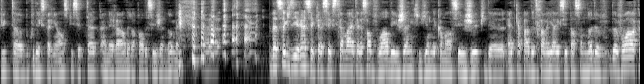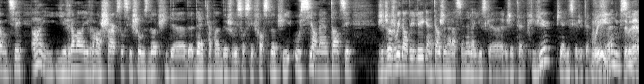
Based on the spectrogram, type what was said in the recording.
Vu que tu as beaucoup d'expérience puis c'est peut-être une erreur de la part de ces jeunes là mais euh, Ben, ça que je dirais, c'est que c'est extrêmement intéressant de voir des jeunes qui viennent de commencer le jeu puis de être capable de travailler avec ces personnes-là, de, de voir comme, tu sais, ah, il, il est vraiment, il est vraiment sharp sur ces choses-là puis de, de- d'être capable de jouer sur ces forces-là. Puis aussi, en même temps, tu sais, j'ai déjà joué dans des ligues intergénérationnelles à Yus que j'étais le plus vieux puis à Yus que j'étais le plus Oui, jeune aussi. c'est vrai.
